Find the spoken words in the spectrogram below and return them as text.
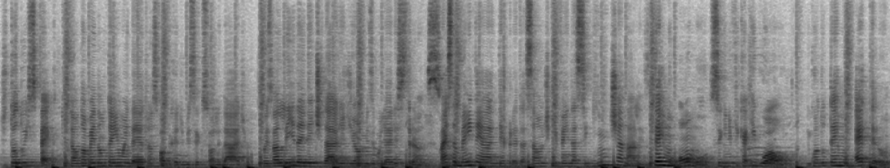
de todo o espectro. Então também não tem uma ideia transfóbica de bissexualidade, pois valida a identidade de homens e mulheres trans. Mas também tem a interpretação de que vem da seguinte análise. O termo homo significa igual, enquanto o termo hétero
